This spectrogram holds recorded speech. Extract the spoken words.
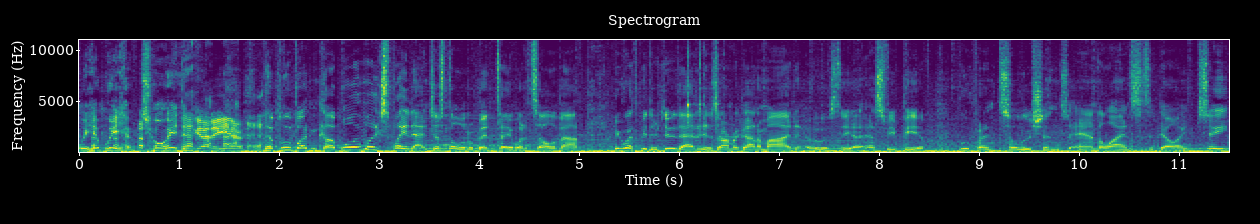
We, we have joined the Blue Button Club. We'll, we'll explain that in just a little bit, tell you what it's all about. Here with me to do that is Armughan Ahmad, who is the uh, SVP of Blueprint Solutions and Alliances at Dell EMC.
